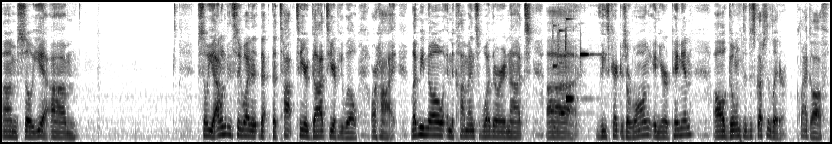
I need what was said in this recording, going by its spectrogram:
Um. So yeah. Um. So yeah, I don't need to say why the, the, the, top tier, god tier, if you will, are high. Let me know in the comments whether or not uh, these characters are wrong in your opinion. I'll go into discussions later. Clack off.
